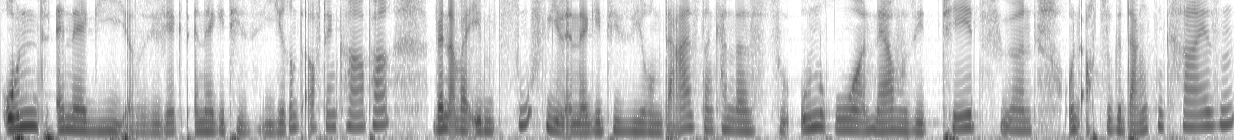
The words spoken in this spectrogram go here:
und Energie. Also sie wirkt energetisierend auf den Körper. Wenn aber eben zu viel Energetisierung da ist, dann kann das zu Unruhe, Nervosität führen und auch zu Gedankenkreisen.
